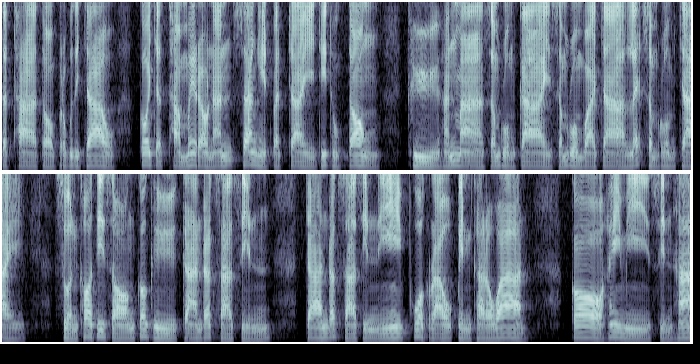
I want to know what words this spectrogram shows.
ศรัทธาต่อพระพุทธเจ้า ก็จะทำให้เรานั้นสร้างเหตุปัจจัยที่ถูกต้อง คือหันมาสำรวมกายสำรวมวาจาและสำรวมใจ ส่วนข้อที่สองก็คือการรักษาศีลการรักษาศีลนนี้พวกเราเป็นคารวาสก็ให้มีศีลห้า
